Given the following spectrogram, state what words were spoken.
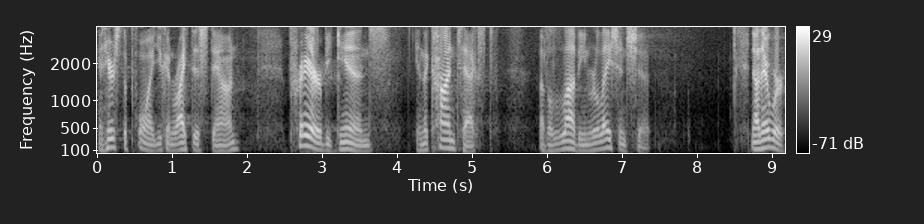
And here's the point you can write this down. Prayer begins in the context of a loving relationship. Now, there were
